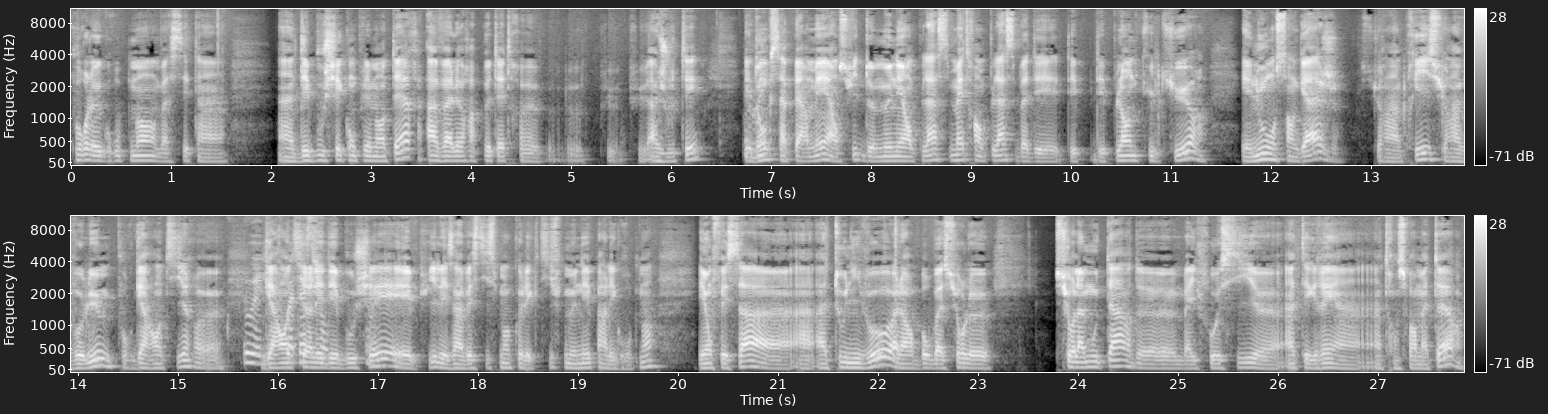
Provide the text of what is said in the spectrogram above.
pour le groupement, bah, c'est un, un débouché complémentaire à valeur peut-être plus, plus ajoutée. Et donc, ça permet ensuite de mener en place, mettre en place bah, des, des, des, plans de culture. Et nous, on s'engage sur un prix, sur un volume pour garantir, euh, garantir les débouchés et puis les investissements collectifs menés par les groupements. Et on fait ça à, à, tout niveau. Alors bon, bah sur le sur la moutarde, bah, il faut aussi euh, intégrer un, un transformateur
